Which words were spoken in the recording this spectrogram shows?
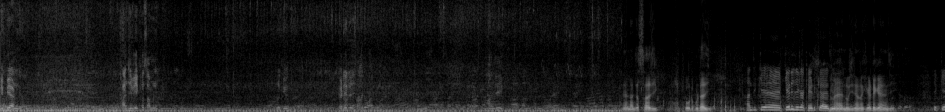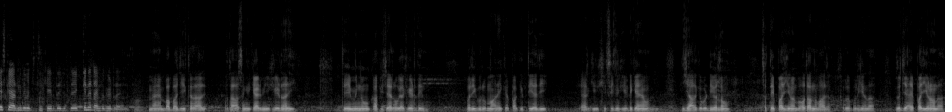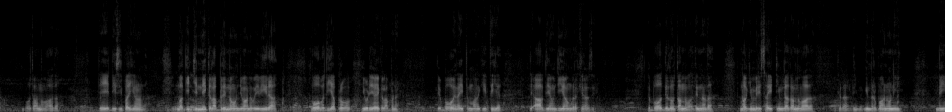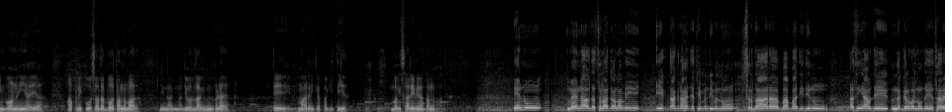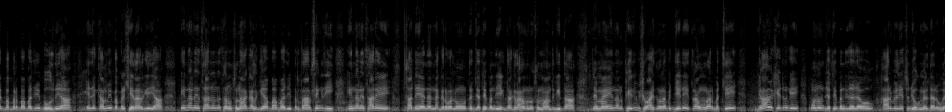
ਬੀਬੀ ਆਣ ਹਾਂਜੀ ਵੇਖੋ ਸਾਹਮਣੇ। ਰੁਕਿਓ ਖੜੇ ਰਹੋ ਸਾਰੇ। ਹਾਂਜੀ। ਮੇਰਾ ਨਾਂ ਜੱਸਾ ਜੀ ਕੋਟਪੁੜਾ ਜੀ। ਹਾਂਜੀ ਕਿ- ਕਿਹੜੀ ਜਗ੍ਹਾ ਖੇਡ ਕੇ ਆਏ ਮੈਂ ਤੁਸੀਂ ਨਿਊਜ਼ੀਲੈਂਡ ਖੇਡ ਕੇ ਆਇਆ ਜੀ। ਇਹ ਕਿਸ ਅਕੈਡਮੀ ਦੇ ਵਿੱਚ ਤੁਸੀਂ ਖੇਡਦੇ ਜਿੱਤੇ ਕਿੰਨੇ ਟਾਈਮ ਤੋਂ ਖੇਡ ਰਹੇ ਜੀ? ਇੱਥੇ? ਮੈਂ ਬਾਬਾ ਜੀ ਘਰਾ ਅਵਤਾਰ ਸਿੰਘ ਦੀ ਅਕੈਡਮੀ 'ਚ ਖੇਡਦਾ ਜੀ। ਤੇ ਮੈਨੂੰ ਕਾਫੀ ਚਿਰ ਹੋ ਗਿਆ ਖੇਡਦੇ ਨੂੰ। ਵਾਰੀ ਗੁਰੂ ਮਹਾਰਾਜ ਨੇ ਕਿਰਪਾ ਕੀਤੀ ਹੈ ਜੀ ਐਰਕੀ ਸੀਜ਼ਨ ਖੇਡ ਕੇ ਆਇਆ ਵਾਂ। ਯਾਦ ਕਬੱਡੀ ਵੱਲੋਂ। ਸੱਤੇ ਭਾਜੀ ਹੋਣਾ ਬਹੁਤ ਧੰਨਵਾਦ ਫਿਰੋਜ਼ਪੁਰੀਆਂ ਦਾ। ਜੋ ਜੈ ਭਾਜੀ ਉਹਨਾਂ ਦਾ ਬਹੁਤ ਧੰਨਵਾਦ ਆ, ਤੇ ਡੀਸੀ ਭਾਜੀ ਉਹਨਾਂ ਦਾ। ਬਾਕੀ ਜਿੰਨੇ ਕਲੱਬ ਦੇ ਨੌਜਵਾਨ ਹੋਏ ਵੀਰ ਆ, ਬਹੁਤ ਵਧੀਆ ਪ੍ਰੋ- ਜੁੜੇ ਹੋਏ ਕਲੱਬ ਨਾਲ ਤੇ ਬਹੁਤ ਇਹਨਾਂ ਦੀ ਕੀਤੀ ਆ, ਤੇ ਆਪਦੇ ਜੀ ਵਾਂਗ ਰੱਖਿਆ ਸੀ ਤੇ ਬਹੁਤ ਦਿਲੋਂ ਧੰਨਵਾਦ ਇਹਨਾਂ ਦਾ। ਬਾਕੀ ਮੇਰੀ ਸਾਰੀ ਟੀਮ ਦਾ ਧੰਨਵਾਦ ਘਰਾ ਟੀਮ ਗਿੰਦਰ ਭਾਨ ਹੋਣੀ, ਭੀਮ ਭਾਨ ਨਹੀਂ ਆਏ ਆ। ਆਪਣੇ ਕੋਸ਼ਾ ਦਾ ਬਹੁਤ ਧੰਨਵਾਦ, ਜਿੰਨਾ ਇੰਨਾ ਜ਼ੋਰ ਲਾ ਕੇ ਮੈਨੂੰ ਖੜਾਇਆ ਤੇ ਮਹਾਰਾਜ ਨੇ ਕਿਰਪਾ ਕੀਤੀ ਆ। ਬਾਕੀ ਸਾਰੇ ਵੀਰਾਂ ਦਾ ਧੰਨਵਾਦ। ਇਹਨੂੰ ਮੈਂ ਨਾਲ ਦੱਸਣਾ ਚਾਹੁੰਦਾ ਵੀ ਏਕਤਾ ਗ੍ਰਹਿ ਜਥੇਬੰਦੀ ਵੱਲੋਂ ਸਰਦਾਰ ਬਾਬਾ ਜੀ ਜਿਹਨੂੰ ਅਸੀਂ ਆਪਦੇ ਨਗਰ ਵੱਲੋਂ ਦੇ ਸਾਰੇ ਬੱਬਰ ਬਾਬਾ ਜੀ ਬੋਲਦੇ ਆ, ਇਹਦੇ ਕੰਮ ਹੀ ਬੱਬਰ ਸ਼ੇਰਾਂ ਵਰਗੇ ਆ। ਇਹਨਾਂ ਨੇ ਸਾਰਿਆਂ ਨੇ ਸਾਨੂੰ ਸੁਨਾਹ ਘੱਲ ਗਿਆ, ਬਾਬਾ ਜੀ ਪ੍ਰਤਾਪ ਸਿੰਘ ਜੀ, ਇਹਨਾਂ ਨੇ ਸਾਰੇ ਸਾਡੇ ਇਹਨਾਂ ਨਗਰ ਵੱਲੋਂ ਤੇ ਜਥੇਬੰਦੀ ਏਕਤਾ ਗ੍ਰਹਿ ਵੱਲੋਂ ਸਨਮਾਨਿਤ ਕੀਤਾ ਤੇ ਮੈਂ ਇਹਨਾਂ ਨੂੰ ਫੇਰ ਹੀ ਵਿਸ਼ਵਾਸ ਦਿਵਾਉਣਾ ਵੀ ਜਿਹੜੇ ਇਸ ਤਰ੍ਹਾਂ ਹੋਣਹਾਰ ਬੱਚੇ ਗਾਂਹ ਵੀ ਖੇਡਣਗੇ, ਉਹਨਾਂ ਨੂੰ ਜਥੇਬੰਦੀ ਦਾ ਜੋ ਹਰ ਵੇਲੇ ਸਹਿਯੋਗ ਮਿਲਦਾ ਰਹੂਗਾ।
